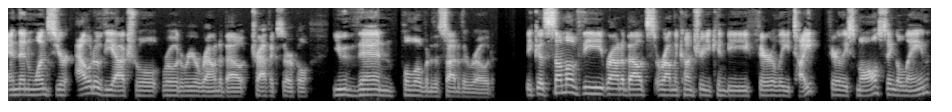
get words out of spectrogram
And then once you're out of the actual rotary or roundabout traffic circle, you then pull over to the side of the road. Because some of the roundabouts around the country can be fairly tight, fairly small, single lane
